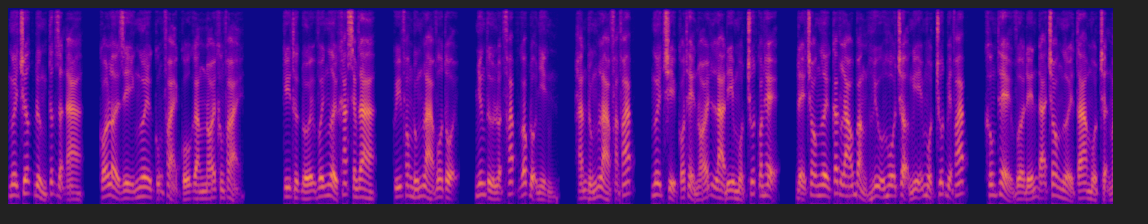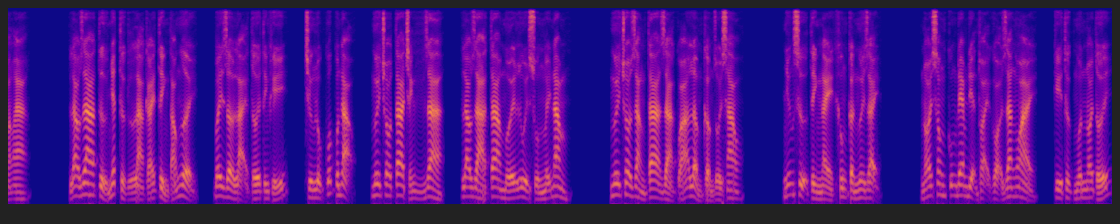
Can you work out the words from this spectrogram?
ngươi trước đừng tức giận à có lời gì ngươi cũng phải cố gắng nói không phải. Kỳ thực đối với người khác xem ra, quý phong đúng là vô tội, nhưng từ luật pháp góc độ nhìn, hắn đúng là phạm pháp, ngươi chỉ có thể nói là đi một chút quan hệ, để cho ngươi các lão bằng hữu hỗ trợ nghĩ một chút biện pháp, không thể vừa đến đã cho người ta một trận mang a à. Lão gia tử nhất thực là cái tỉnh táo người, bây giờ lại tới tính khí trường lục quốc quân đạo, ngươi cho ta tránh ra lao già ta mới lùi xuống mấy năm ngươi cho rằng ta giả quá lẩm cẩm rồi sao? Những sự tình này không cần ngươi dạy. Nói xong cũng đem điện thoại gọi ra ngoài, kỳ thực muốn nói tới,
